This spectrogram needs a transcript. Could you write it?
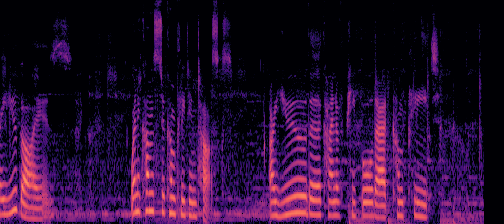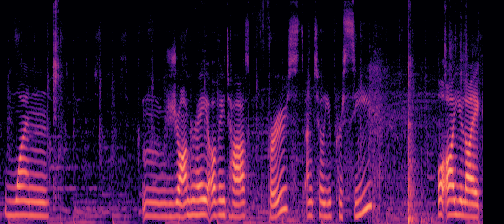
Are you guys, when it comes to completing tasks, are you the kind of people that complete one mm, genre of a task first until you proceed? Or are you like,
